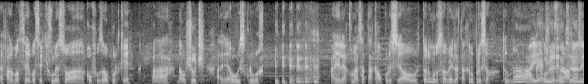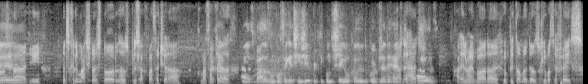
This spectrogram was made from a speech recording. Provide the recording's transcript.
Aí fala, você, você que começou a confusão, por quê? Fala, ah, dá um chute. Aí é o Screw. Aí ele começa a atacar o policial, todo mundo só vê ele atacando o policial. Todo mundo, ah, Aí atire a atirar nele. Antes que ele mate nós todos, aí os policiais começam a atirar. Começa aquela. As balas não conseguem atingir, porque quando chega o calor do corpo já derrete. Ah, derrete. Aí ele vai embora e o Pitão, meu Deus, o que você fez?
